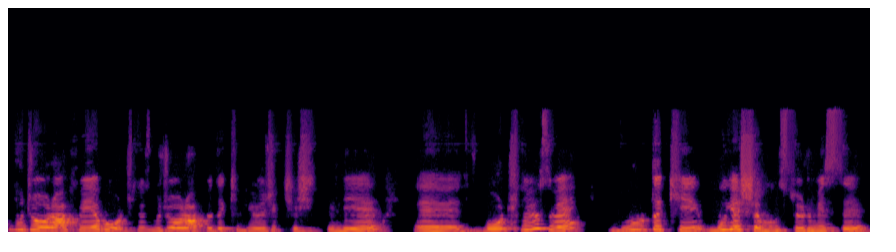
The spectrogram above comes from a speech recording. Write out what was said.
bu coğrafyaya borçluyuz. Bu coğrafyadaki biyolojik çeşitliliğe e, borçluyuz ve buradaki bu yaşamın sürmesi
